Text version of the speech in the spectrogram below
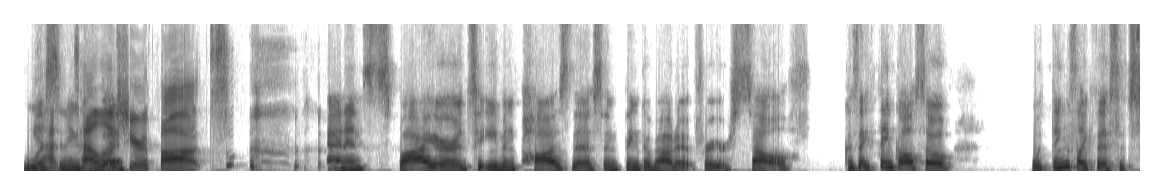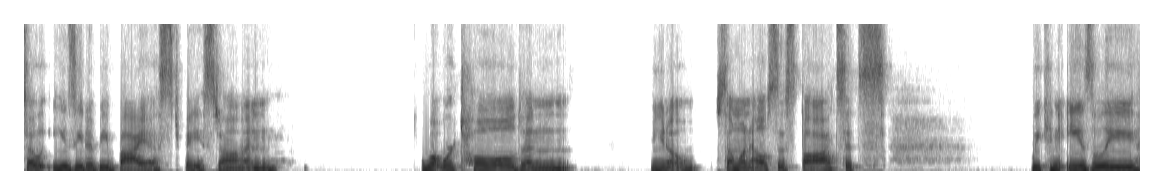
listening. Yeah, tell us your thoughts. and inspired to even pause this and think about it for yourself. Because I think also with things like this, it's so easy to be biased based on what we're told and, you know, someone else's thoughts. It's, we can easily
